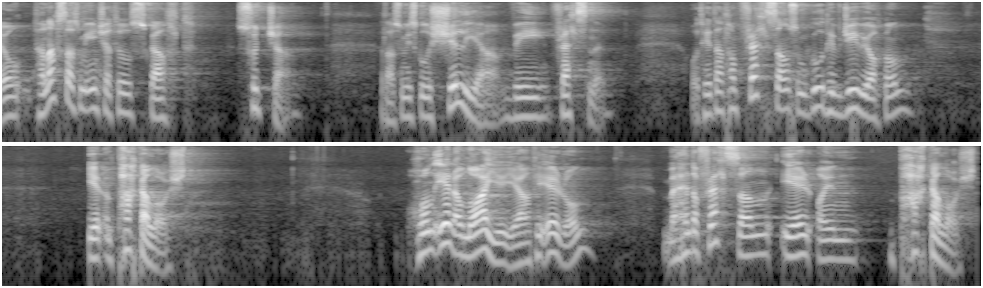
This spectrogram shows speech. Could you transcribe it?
Jo, det nästa som jag inte att du ska suttja, eller som vi skulle skilja vi frelsene, Og til at han frelsan som Gud har givet oss, er en pakkalås. Hon er av nøye, ja, til er hon, men henne frelsan er en pakkalås.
